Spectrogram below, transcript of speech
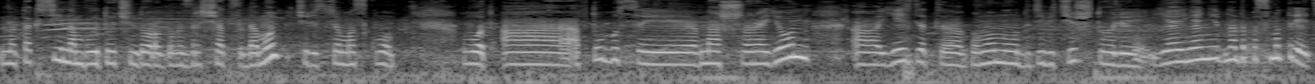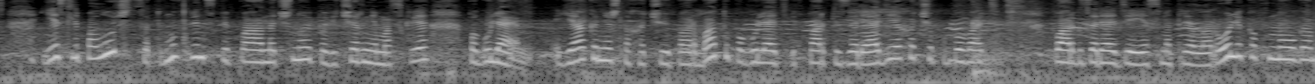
На такси нам будет очень дорого возвращаться домой через всю Москву. Вот, а автобусы в наш район а, ездят, э, по-моему, до 9, что ли. Я, я не, надо посмотреть. Если получится, то мы, в принципе, по ночной, по вечерней Москве погуляем. Я, конечно, хочу и по Арбату погулять, и в парке Зарядье я хочу побывать. Парк Зарядье я смотрела роликов много,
